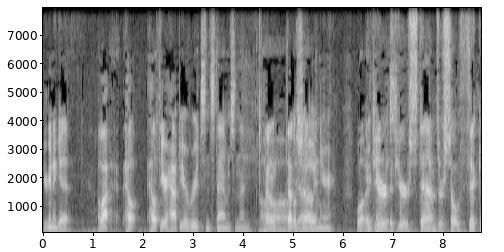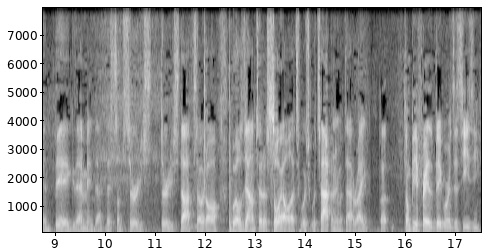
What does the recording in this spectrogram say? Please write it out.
you're going to get a lot health, healthier, happier roots and stems, and then that'll Oh, that'll yeah. show in your Well, Your if your if your stems are so thick and big, that I mean that that's some sturdy sturdy stuff. So it all boils down to the soil. That's what's what's happening with that, right? But don't be afraid of the big words. It's easy.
